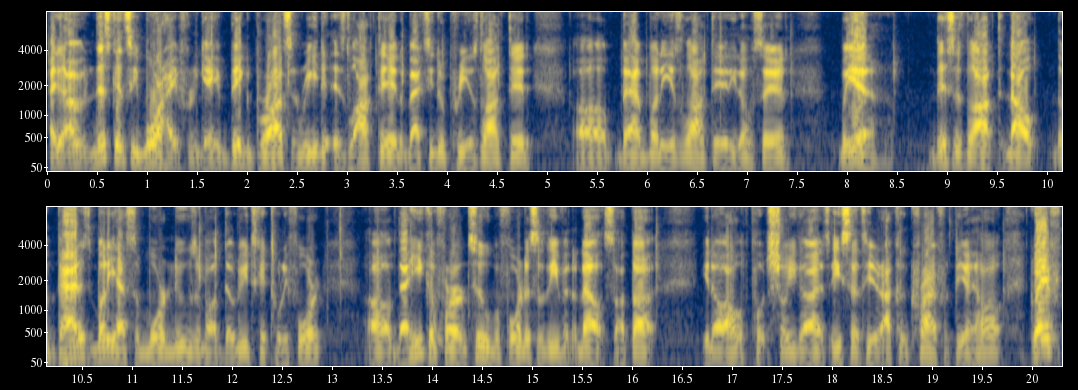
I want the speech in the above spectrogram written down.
I, I, this gets me more hype for the game. Big Bronson Reed is locked in. Maxxine Dupri is locked in. Uh, Bad Buddy is locked in. You know what I'm saying? But yeah, this is locked. Now, the baddest buddy has some more news about WTK24. Uh, that he confirmed too before this was even announced. So I thought, you know, I would put show you guys. He says here I could cry for Thea Hail. Grate,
